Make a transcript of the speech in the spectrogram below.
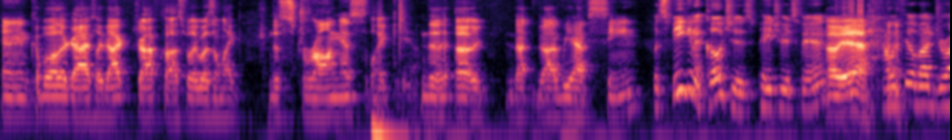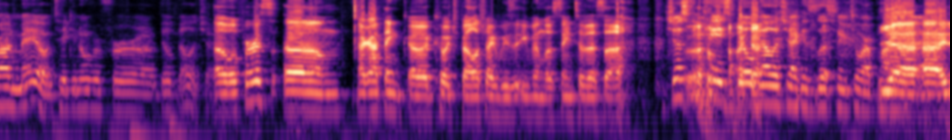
and a couple other guys. Like that draft class really wasn't like the strongest like Yeah. the uh, that, that we have seen. But speaking of coaches, Patriots fan, Oh yeah. how we feel about Gerard Mayo taking over for uh, Bill Belichick? Uh, well, first, um, I gotta thank uh, Coach Belichick if he's even listening to this. Uh, Just in case Bill. Belichick is listening to our podcast. Yeah, uh, I just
